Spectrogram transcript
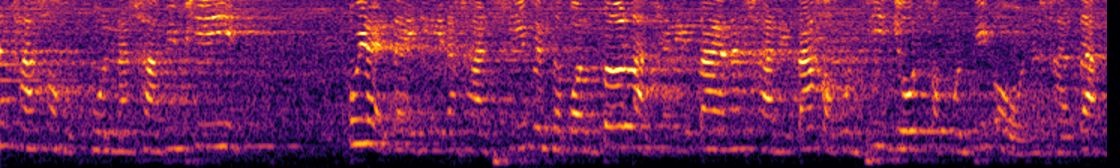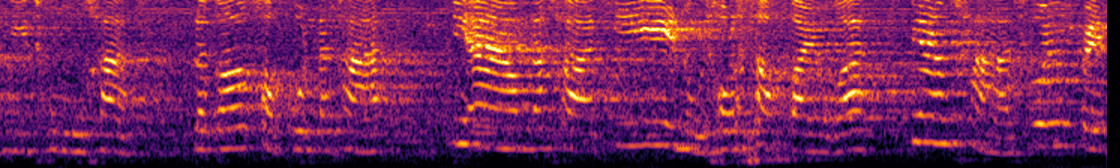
นะคะขอขอบคุณนะคะพี่ๆ ผู้ใหญ่ใจดีนะคะ ที่เป็นสปอนเซอร์หลักให้นิต้านะคะนิต้าขอบคุณพี่ยุทธขอบคุณพี่โอนะคะ จากมีทูค่ะ แล้วก็ขอบคุณนะคะพี่อาร์มนะคะที่หนูโทรศัพท์ไปบอกว่าพี่อาร์มค่ะช่วยเป็น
